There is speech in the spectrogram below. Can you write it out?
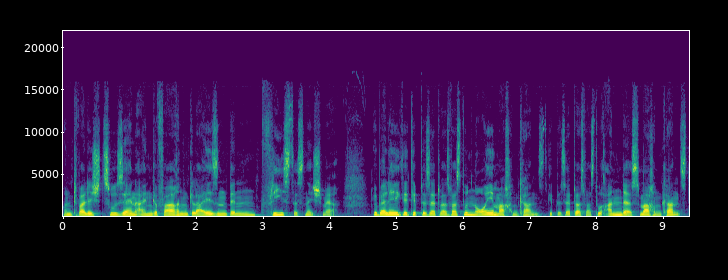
Und weil ich zu sehr in eingefahrenen Gleisen bin, fließt es nicht mehr. Überlege, gibt es etwas, was du neu machen kannst? Gibt es etwas, was du anders machen kannst?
